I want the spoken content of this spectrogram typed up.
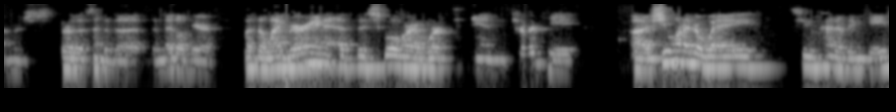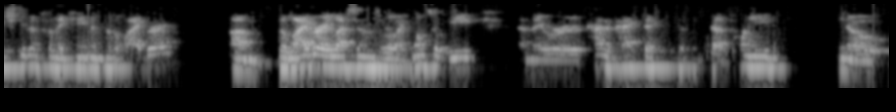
I'm to just throw this into the, the middle here. But the librarian at the school where I worked in Turkey, uh, she wanted a way to kind of engage students when they came into the library. Um, the library lessons were like once a week, and they were kind of hectic. Got 20, you know,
